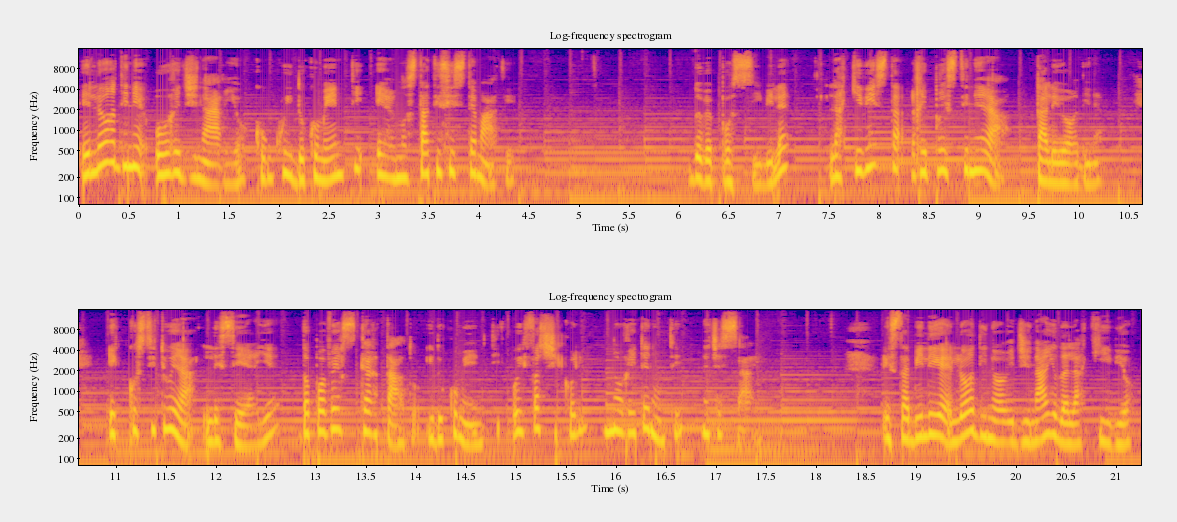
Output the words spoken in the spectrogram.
e l'ordine originario con cui i documenti erano stati sistemati. Dove possibile, l'archivista ripristinerà tale ordine e costituirà le serie dopo aver scartato i documenti o i fascicoli non ritenuti necessari. Ristabilire l'ordine originario dell'archivio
